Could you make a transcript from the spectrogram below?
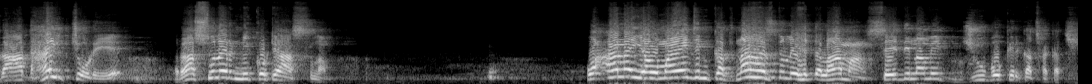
গাধাই চড়ে রাসূলের নিকটে আসলাম। ও আনা ইয়াউমাইজিন কাদ নাহাজতুল ইহতিলামা সেদিন আমি যুবকের কাছাকাছি।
